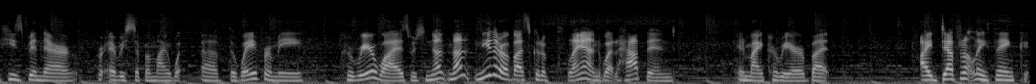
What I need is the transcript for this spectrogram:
he's been there for every step of my of the way for me, career wise, which not, not, neither of us could have planned what happened in my career. But I definitely think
